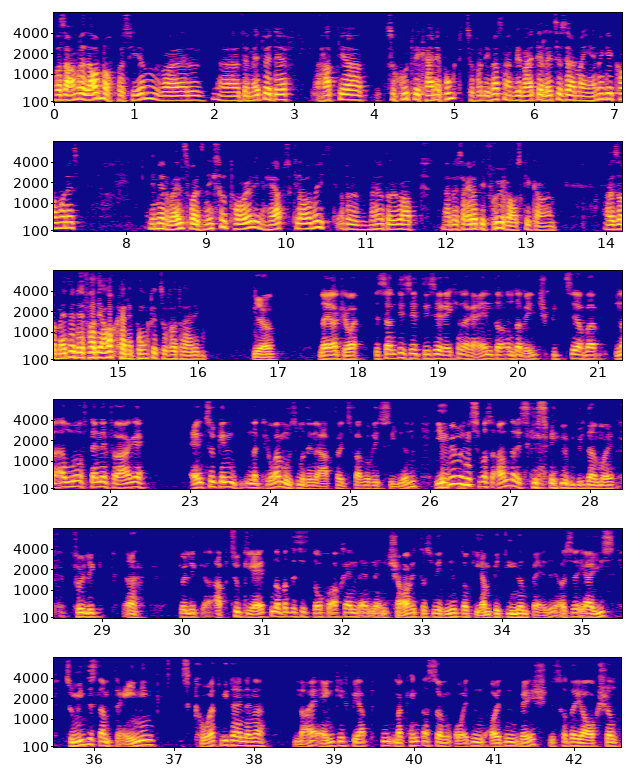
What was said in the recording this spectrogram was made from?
was anderes auch noch passieren, weil äh, der Medvedev hat ja so gut wie keine Punkte zu verlieren. Ich weiß nicht, wie weit der letztes Jahr in Miami gekommen ist. In den Wales war jetzt nicht so toll, im Herbst, glaube ich, oder wenn er da überhaupt, na, da ist er relativ früh rausgegangen. Also Medvedev hat ja auch keine Punkte zu verteidigen. Ja, naja, klar, das sind diese, diese Rechnereien da an der Weltspitze, aber na, nur auf deine Frage einzugehen, na klar muss man den Rafa favorisieren. Ich habe übrigens was anderes gesehen, um wieder einmal völlig, äh, völlig abzugleiten, aber das ist doch auch ein, ein, ein Genre, das wir hier und da gern bedienen beide. Also er ist zumindest am Training scored wieder in einer neu eingefärbten, man könnte auch sagen, alten, alten Wäsche, das hat er ja auch schon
